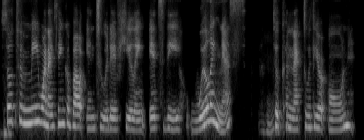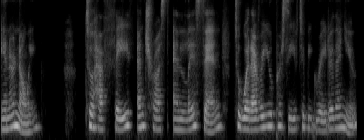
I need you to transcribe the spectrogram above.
So, to me, when I think about intuitive healing, it's the willingness Mhm. to connect with your own inner knowing, to have faith and trust and listen to whatever you perceive to be greater than you.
